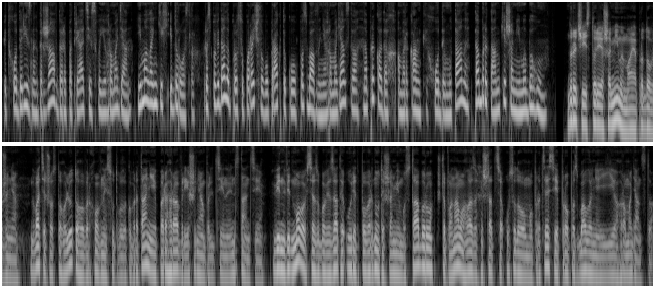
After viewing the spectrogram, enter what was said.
підходи різних держав до репатріації своїх громадян, і маленьких, і дорослих. Розповідали про суперечливу практику позбавлення громадянства на прикладах американки Ходи Мутани та британки Шаміми Бегум. До речі, історія Шаміми має продовження. 26 лютого Верховний суд Великобританії переграв рішення апеляційної інстанції. Він відмовився зобов'язати уряд повернути Шаміму з табору, щоб вона могла захищатися у судовому процесі про позбавлення її громадянства.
